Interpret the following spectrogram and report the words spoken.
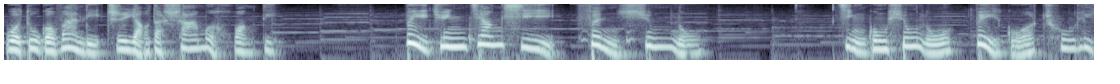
我渡过万里之遥的沙漠荒地，为君将息奋匈奴，进攻匈奴，为国出力。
